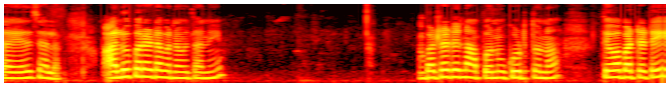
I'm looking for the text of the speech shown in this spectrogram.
तयार झाला. आलू पराठा बनवताना बटाट्यानं आपण उकडतो ना तेव्हा बटाटे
